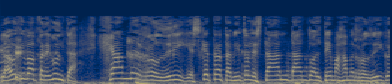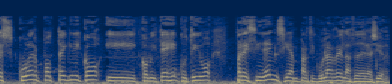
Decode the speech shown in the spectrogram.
la última pregunta. James Rodríguez, ¿qué tratamiento le están dando al tema James Rodríguez, cuerpo técnico y comité ejecutivo, presidencia en particular de la federación?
